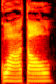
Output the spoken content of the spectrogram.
刮刀。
